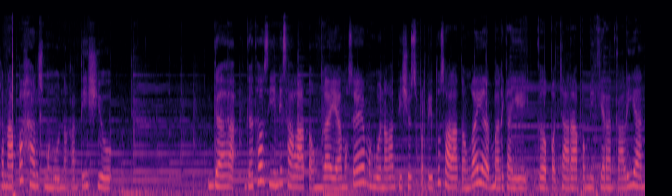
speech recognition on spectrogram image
kenapa harus menggunakan tisu? Gak gak tahu sih ini salah atau enggak ya. Maksudnya menggunakan tisu seperti itu salah atau enggak ya balik lagi ke cara pemikiran kalian.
